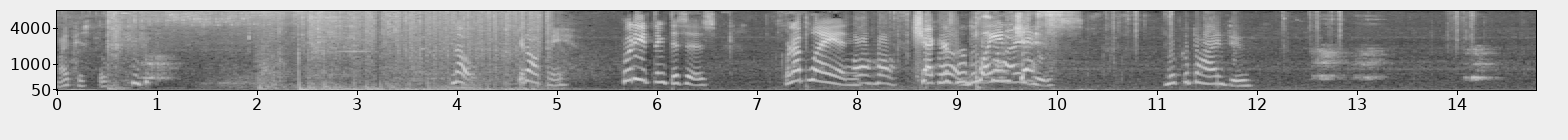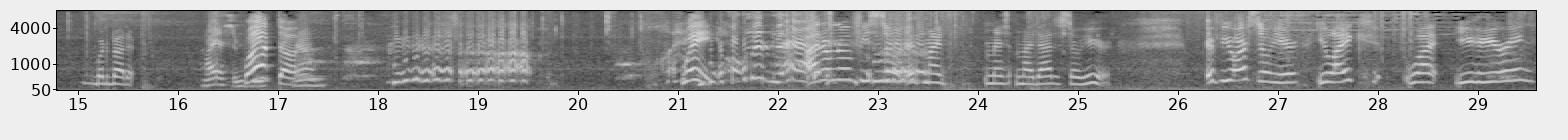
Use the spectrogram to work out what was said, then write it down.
My pistol. No. Get off me. Who do you think this is? We're not playing Uh-huh. checkers, Uh, we're playing behind you. chess. Look behind you. What about it? My SMG. What the- Man. Wait, what was that? I don't know if he's still, if my, my, my dad is still here. If you are still here, you like what you're hearing?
